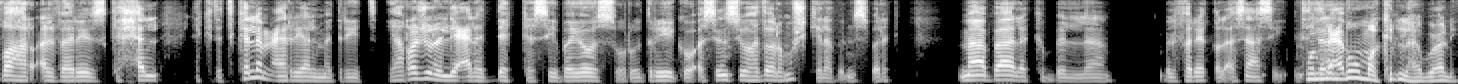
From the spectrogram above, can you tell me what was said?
ظهر ألفاريز كحل. لكن تتكلم عن ريال مدريد. يا رجل اللي على الدكة سيبايوس ورودريجو أسينسيو هذول مشكلة بالنسبة لك. ما بالك بال بالفريق الأساسي. أنت والمنظومة كلها أبو علي.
